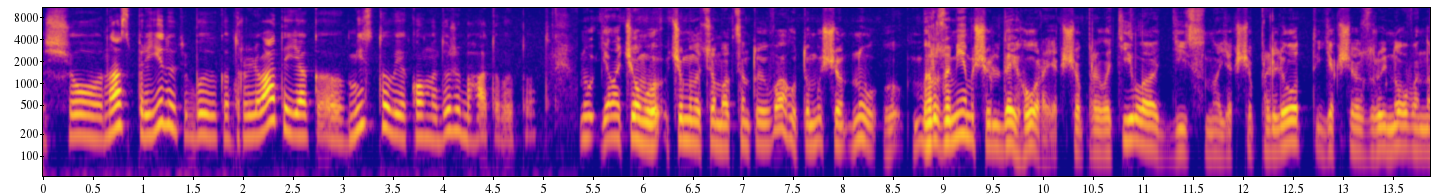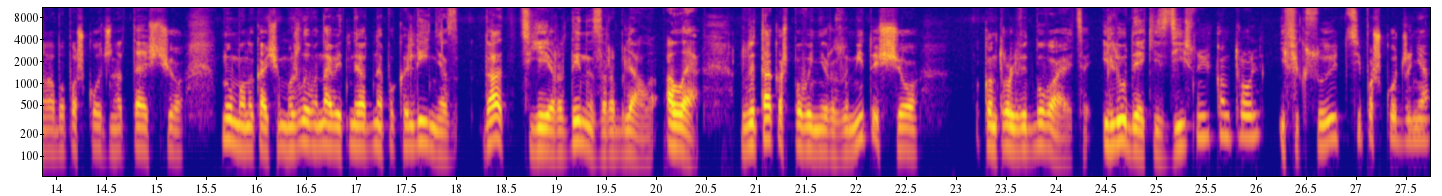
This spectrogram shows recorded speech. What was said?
що нас приїдуть і будуть контролювати як е, місто, в якому дуже багато виплат. Ну я на чому чому на цьому акцентую увагу? Тому що ну ми розуміємо, що людей горе, якщо прилетіло дійсно, якщо прильот, якщо зруйновано або пошкоджено те, що ну мовно кажучи, можливо, навіть не одне покоління да, цієї родини заробляло. Але люди також повинні розуміти, що контроль відбувається, і люди, які здійснюють контроль і фіксують ці пошкодження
